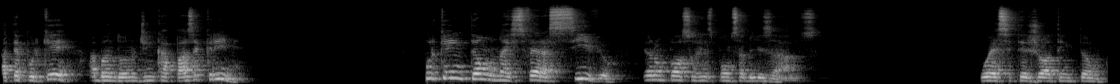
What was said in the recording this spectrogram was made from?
Até porque abandono de incapaz é crime. Por que então, na esfera civil, eu não posso responsabilizá-los? O STJ, então,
